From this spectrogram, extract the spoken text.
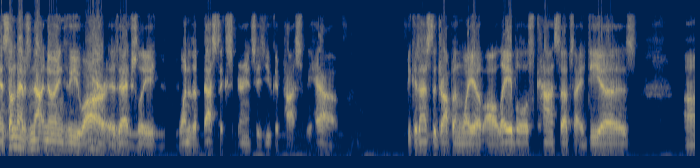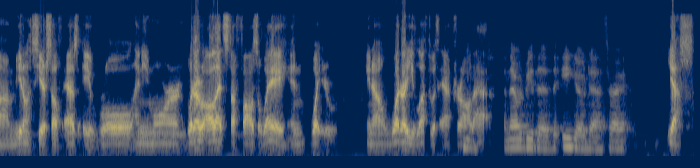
and sometimes not knowing who you are is actually one of the best experiences you could possibly have because that's the dropping away of all labels concepts ideas um, you don't see yourself as a role anymore. Whatever, all that stuff falls away, and what you're, you know, what are you left with after all that? And that would be the the ego death, right? Yes.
